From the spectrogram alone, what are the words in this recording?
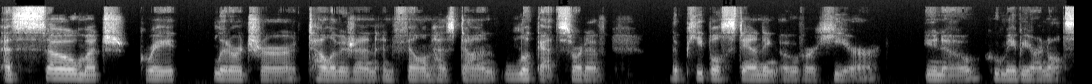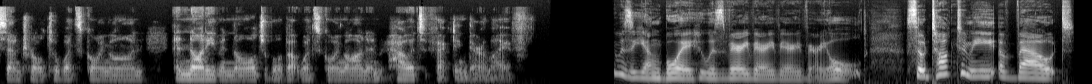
as so much great literature, television, and film has done, look at sort of the people standing over here you know who maybe are not central to what's going on and not even knowledgeable about what's going on and how it's affecting their life he was a young boy who was very very very very old so talk to me about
